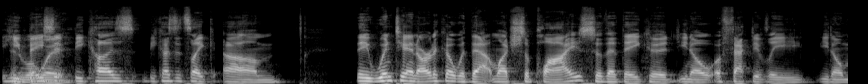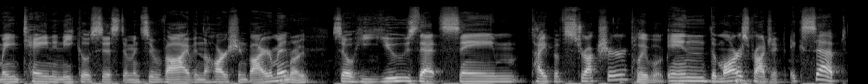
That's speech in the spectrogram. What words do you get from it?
He based way? it because because it's like um, they went to Antarctica with that much supplies so that they could you know effectively you know maintain an ecosystem and survive in the harsh environment. Right. So he used that same type of structure Playbook. in the Mars project, except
